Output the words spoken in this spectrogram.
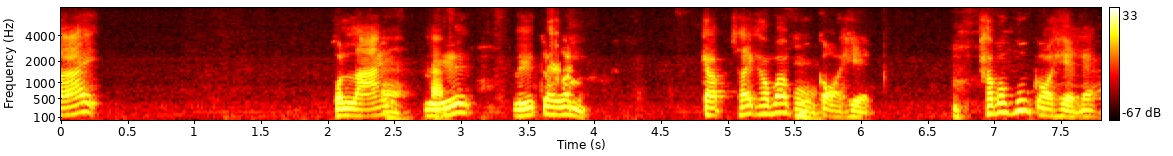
ร้าย คนร้ายอ่าหรือ หรือโจรกับใช้คำว่าผู้ก่อเหตุคำว่าผู้ก่อเหตุเนี่ย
